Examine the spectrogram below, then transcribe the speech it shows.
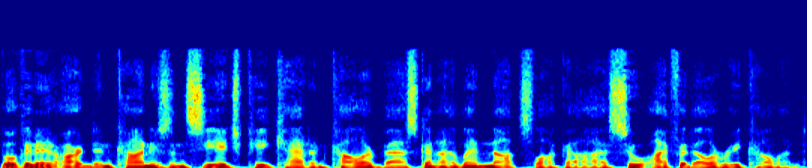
Bokanin Ardden Kanizan CHP Kat and Collar Baskan Aylin Nazlıaka I Su Ifidelari Kulland.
